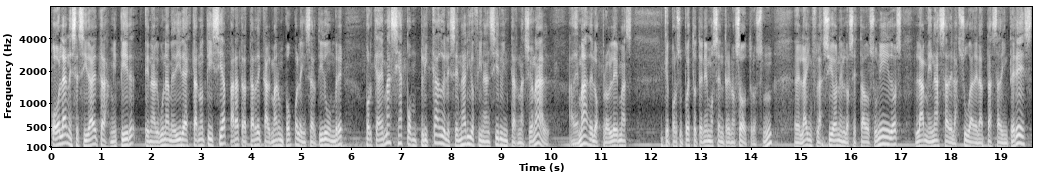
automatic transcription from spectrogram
o la necesidad de transmitir en alguna medida esta noticia para tratar de calmar un poco la incertidumbre, porque además se ha complicado el escenario financiero internacional, además de los problemas que por supuesto tenemos entre nosotros. Eh, la inflación en los Estados Unidos, la amenaza de la suba de la tasa de interés,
